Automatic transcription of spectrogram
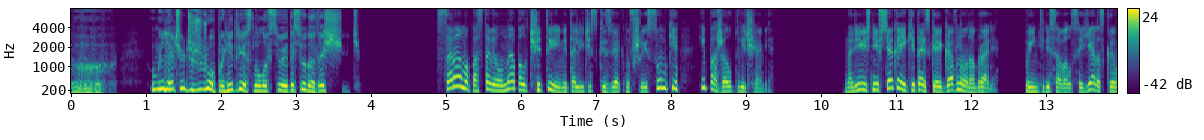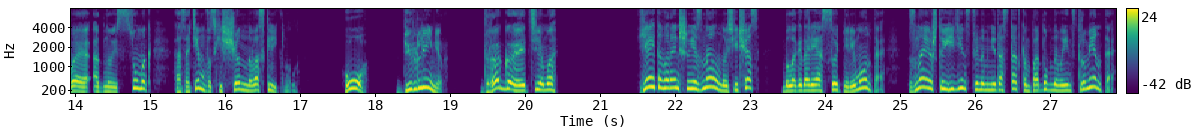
у меня чуть жопа не треснула все это сюда тащить. Сарама поставил на пол четыре металлически звякнувшие сумки и пожал плечами. «Надеюсь, не всякое китайское говно набрали?» — поинтересовался я, раскрывая одну из сумок, а затем восхищенно воскликнул. «О, берлинер! Дорогая тема!» Я этого раньше не знал, но сейчас, благодаря сотне ремонта, знаю, что единственным недостатком подобного инструмента,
